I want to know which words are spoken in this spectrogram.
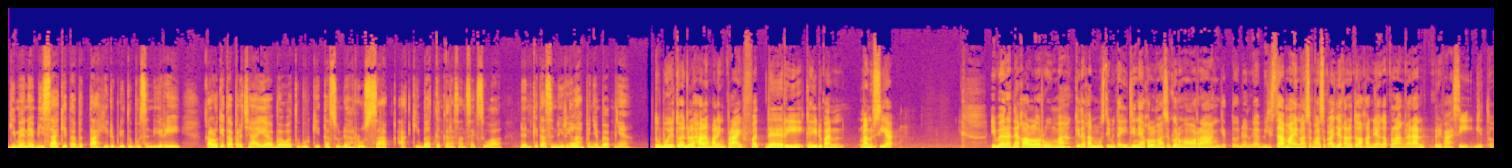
Gimana bisa kita betah hidup di tubuh sendiri kalau kita percaya bahwa tubuh kita sudah rusak akibat kekerasan seksual dan kita sendirilah penyebabnya. tubuh itu adalah hal yang paling private dari kehidupan manusia. Ibaratnya kalau rumah kita kan mesti minta izin ya kalau masuk ke rumah orang gitu dan nggak bisa main masuk-masuk aja karena itu akan dianggap pelanggaran privasi gitu.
